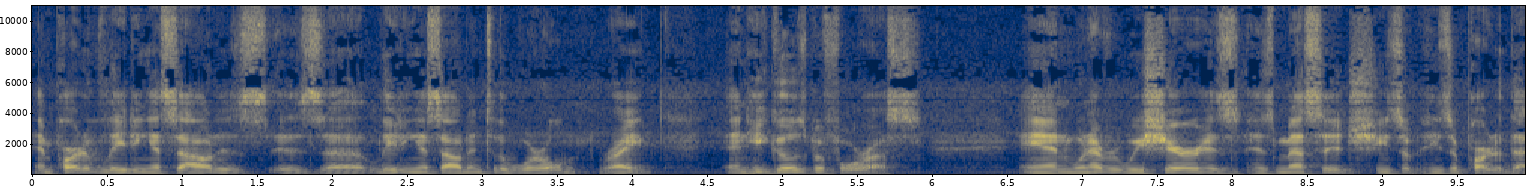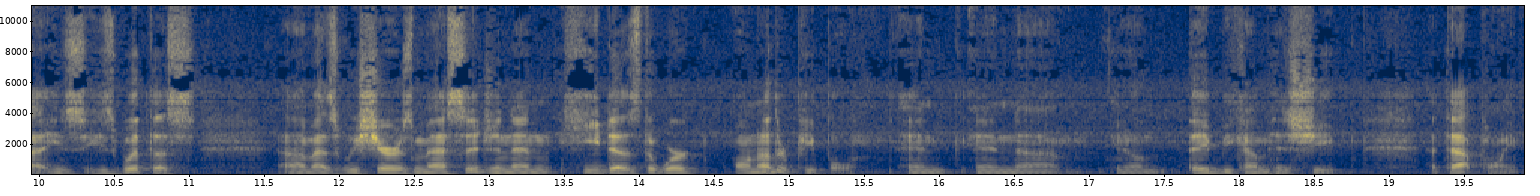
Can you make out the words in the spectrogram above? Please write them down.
And part of leading us out is is uh, leading us out into the world, right? And he goes before us. And whenever we share his his message, he's a, he's a part of that. He's he's with us um, as we share his message, and then he does the work on other people, and and uh, you know they become his sheep at that point.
